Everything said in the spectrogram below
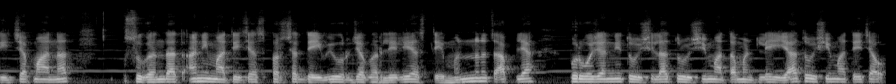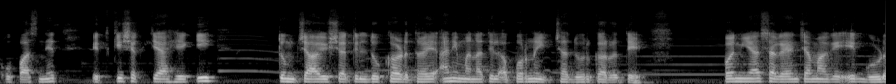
तिच्या पानात सुगंधात आणि मातीच्या स्पर्शात देवी ऊर्जा भरलेली असते. म्हणूनच आपल्या पूर्वजांनी तुळशीला तुळशी माता म्हटले. या तुळशी मातेच्या उपासनेत इतकी शक्ती आहे की तुमच्या आयुष्यातील दुःख अडथळे आणि मनातील अपूर्ण इच्छा दूर करते. पण या सगळ्यांच्या मागे एक गुढ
